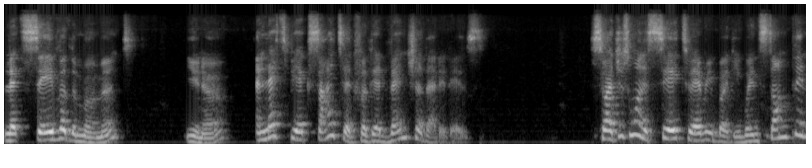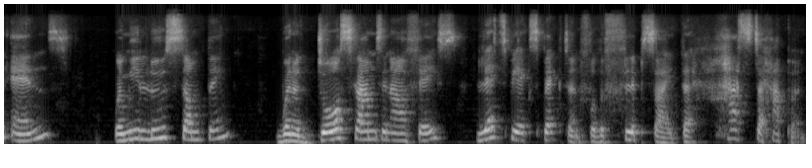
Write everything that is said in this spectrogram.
Let's savor the moment, you know, and let's be excited for the adventure that it is. So I just want to say to everybody when something ends, when we lose something, when a door slams in our face, let's be expectant for the flip side that has to happen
